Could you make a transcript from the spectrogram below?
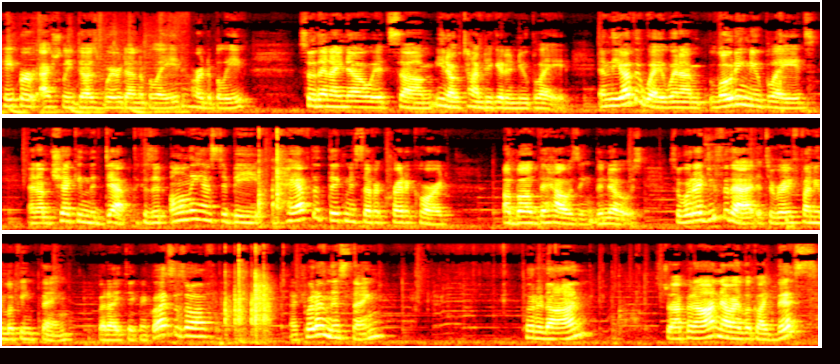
Paper actually does wear down a blade, hard to believe. So then I know it's, um, you know, time to get a new blade. And the other way, when I'm loading new blades and I'm checking the depth, because it only has to be half the thickness of a credit card above the housing, the nose. So what I do for that, it's a very funny looking thing, but I take my glasses off, I put on this thing, put it on, strap it on. Now I look like this.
